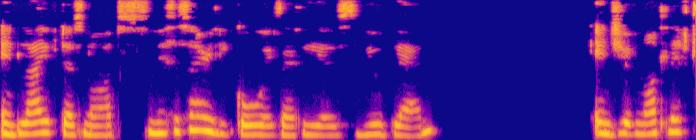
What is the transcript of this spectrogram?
and life does not necessarily go exactly as you plan, and you have not left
